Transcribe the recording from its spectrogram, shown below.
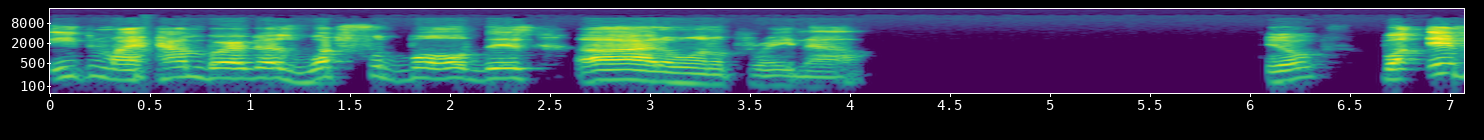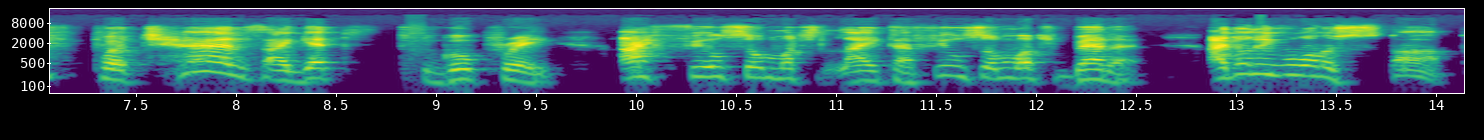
eating my hamburgers, watch football, this, I don't want to pray now. You know, but if perchance I get to go pray, I feel so much lighter. I feel so much better. I don't even want to stop.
